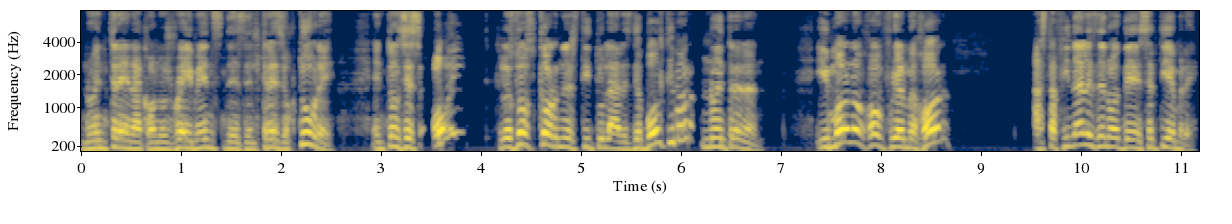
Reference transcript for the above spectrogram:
no entrena con los Ravens desde el 3 de octubre. Entonces, hoy los dos corners titulares de Baltimore no entrenan. Y Marlon Humphrey, el mejor, hasta finales de, de septiembre.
